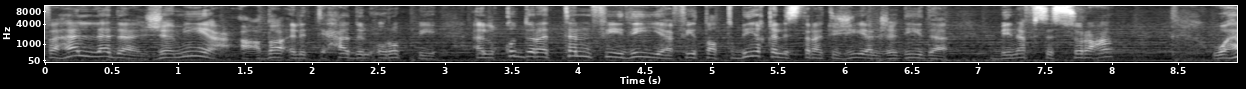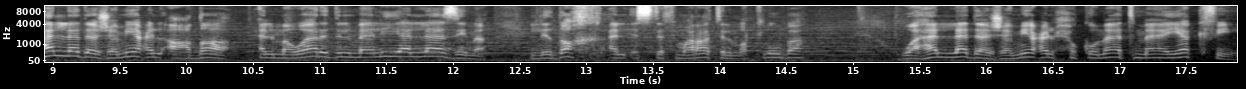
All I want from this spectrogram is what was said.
فهل لدى جميع أعضاء الاتحاد الأوروبي القدرة التنفيذية في تطبيق الاستراتيجية الجديدة بنفس السرعة؟ وهل لدى جميع الأعضاء الموارد المالية اللازمة لضخ الاستثمارات المطلوبة؟ وهل لدى جميع الحكومات ما يكفي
